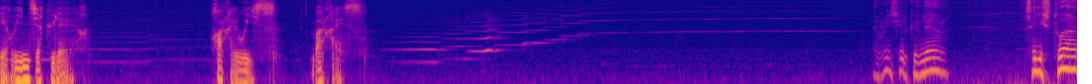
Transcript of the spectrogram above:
les ruines circulaires. Jorge Luis Borges. Les ruines circulaires, c'est l'histoire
